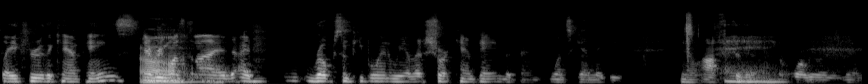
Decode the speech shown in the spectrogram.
play through the campaigns. Every Aw. once in a while, I'd, I'd rope some people in. We have a short campaign, but then once again, maybe you know, off to the, Dang. the four wheelers again.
